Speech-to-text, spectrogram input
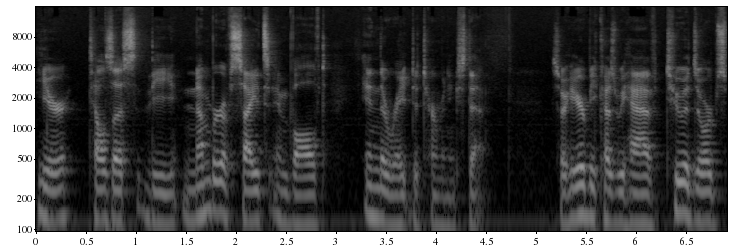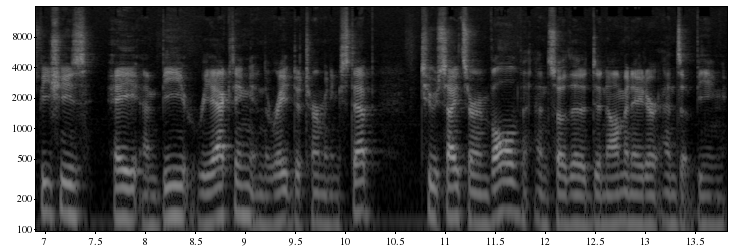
here tells us the number of sites involved in the rate determining step. So here, because we have two adsorbed species, A and B, reacting in the rate determining step, two sites are involved, and so the denominator ends up being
